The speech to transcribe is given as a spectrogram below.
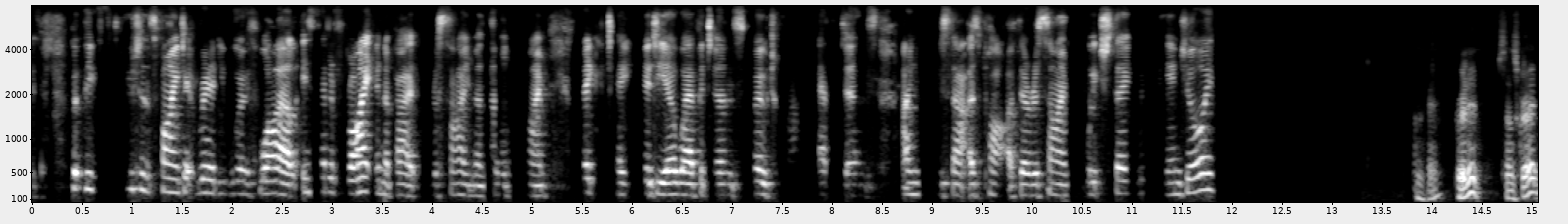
places. But the students find it really worthwhile. Instead of writing about assignments all the time, they could take video evidence, photograph evidence, and use that as part of their assignment, which they really enjoy. Okay, brilliant. Sounds great.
